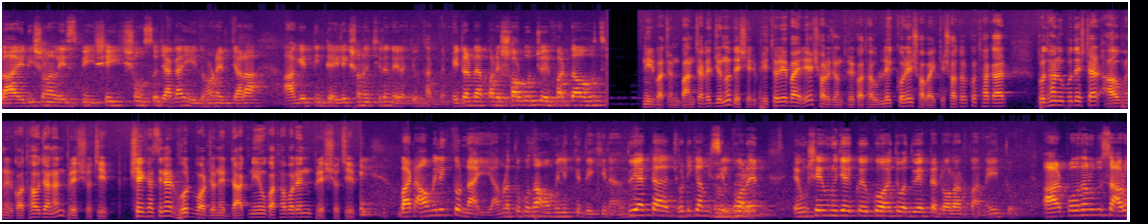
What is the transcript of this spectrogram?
বা এডিশনাল এসপি সেই সমস্ত জায়গায় এই ধরনের যারা আগের তিনটা ইলেকশনে ছিলেন, এরা কেউ থাকবেন। এটার ব্যাপারে সর্বোচ্চ এফার্ট দেওয়া হচ্ছে। নির্বাচন বানচালের জন্য দেশের ভিতরে বাইরে ষড়যন্ত্রের কথা উল্লেখ করে সবাইকে সতর্ক থাকার প্রধান উপদেষ্টার আহ্বানের কথাও জানান প্রেস সচিব। শেখ হাসিনার ভোট বর্জনের ডাক নিয়েও কথা বলেন প্রেস সচিব। বাট আওয়ামী লীগ তো নাই, আমরা তো কোথাও আওয়ামী লীগকে দেখি না। দুই একটা ঝটিকা মিছিল করেন এবং সেই অনুযায়ী কেউ কেউ হয়তো বা দুই একটা ডলার পান, এই তো। আর প্রধান উপদেষ্টা আরও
